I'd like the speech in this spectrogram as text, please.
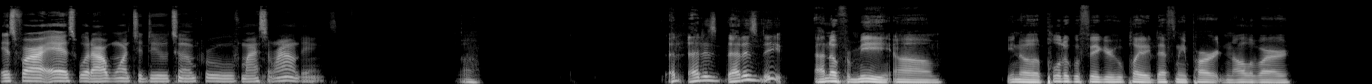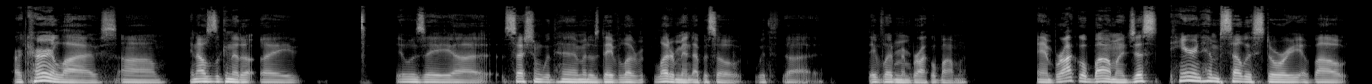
as far as what I want to do to improve my surroundings. That, that is that is deep. I know for me, um, you know, a political figure who played a definitely part in all of our our current lives. Um, and I was looking at a, a it was a uh, session with him, and it was David Letterman episode with uh, David Letterman, Barack Obama, and Barack Obama. Just hearing him tell his story about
